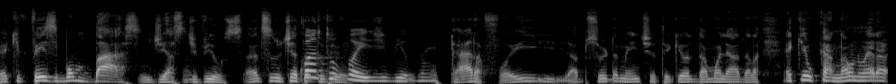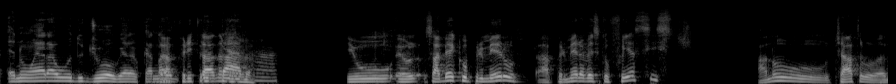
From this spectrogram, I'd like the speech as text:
a que fez bombar, assim, de, de views. Antes não tinha tanto Quanto foi de views na época? Cara, foi absurdamente. Eu tenho que dar uma olhada lá. É que o canal não era, não era o do Diogo, era o canal Da fritada mesmo. Ah, E o, eu sabia que o primeiro, a primeira vez que eu fui assistir lá no teatro, no,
